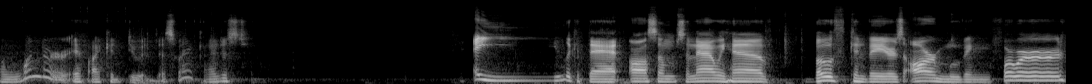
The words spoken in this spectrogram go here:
I wonder if I could do it this way. Can I just... Hey, look at that. Awesome. So now we have both conveyors are moving forward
